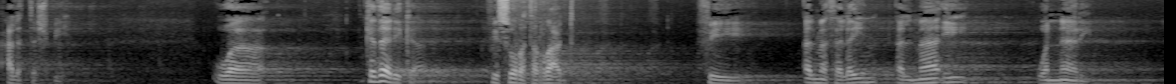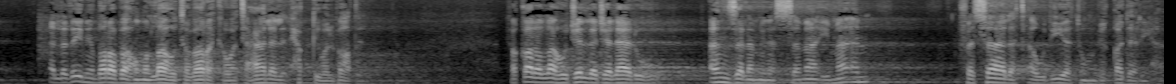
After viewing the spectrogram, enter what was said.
على التشبيه. وكذلك في سورة الرعد في المثلين الماء والنار اللذين ضربهم الله تبارك وتعالى للحق والباطل. فقال الله جل جلاله أنزل من السماء ماء فسالت أودية بقدرها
